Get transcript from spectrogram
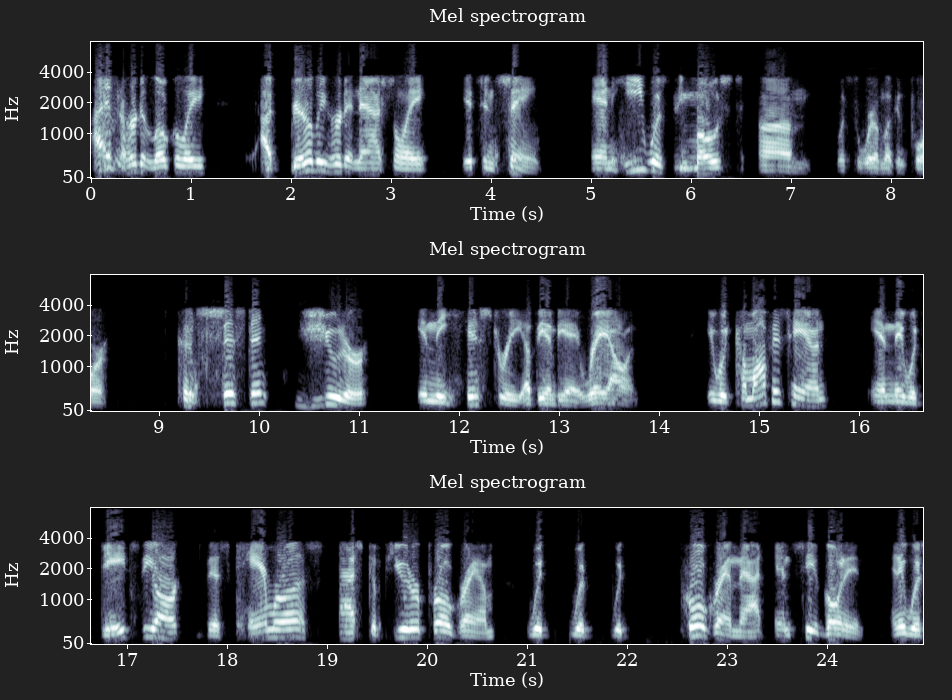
I haven't heard it locally. I barely heard it nationally. It's insane, and he was the most um, what's the word I'm looking for? Consistent shooter in the history of the NBA. Ray Allen. It would come off his hand, and they would gauge the arc. This camera slash computer program would would would program that and see it going in, and it was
